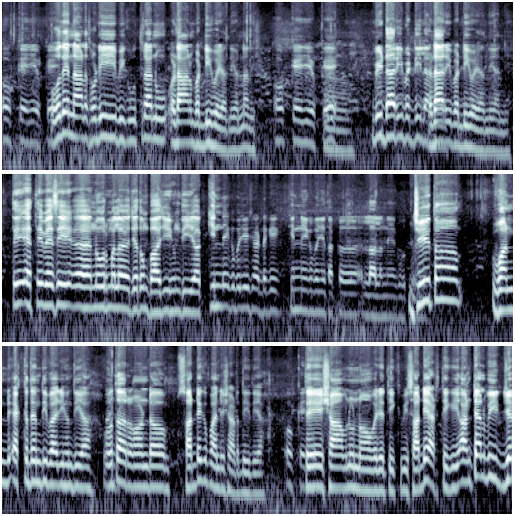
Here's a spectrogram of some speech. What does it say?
ਓਕੇ ਜੀ ਓਕੇ ਉਹਦੇ ਨਾਲ ਥੋੜੀ ਵੀ ਕਬੂਤਰਾਂ ਨੂੰ ਉਡਾਨ ਵੱਡੀ ਹੋ ਜਾਂਦੀ ਉਹਨਾਂ ਦੀ। ਓਕੇ ਜੀ ਓਕੇ ਵੀ ਡਾਰੀ ਵੱਡੀ ਲੱਗਦੀ ਉਡਾਰੀ ਵੱਡੀ ਹੋ ਜਾਂਦੀ ਆ ਜੀ ਤੇ ਇੱਥੇ ਵੈਸੇ ਨੋਰਮਲ ਜਦੋਂ ਬਾਜੀ ਹੁੰਦੀ ਆ ਕਿੰਨੇ ਕੁ ਵਜੇ ਛੱਡ ਕੇ ਕਿੰਨੇ ਕੁ ਵਜੇ ਤੱਕ ਲਾ ਲੈਂਦੇ ਆ ਕਬੂਤਰ? ਜੇ ਤਾਂ ਵਨ ਇੱਕ ਦਿਨ ਦੀ ਬਾਜੀ ਹੁੰਦੀ ਆ ਉਹ ਤਾਂ ਅਰਾਊਂਡ 5:30 ਛੱਡ ਦਈਦੇ ਆ। ਓਕੇ ਤੇ ਸ਼ਾਮ ਨੂੰ 9 ਵਜੇ ਤੱਕ ਵੀ 8:30 ਤੱਕ ਵੀ ਅੰਟਲ ਵੀ ਜੇ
